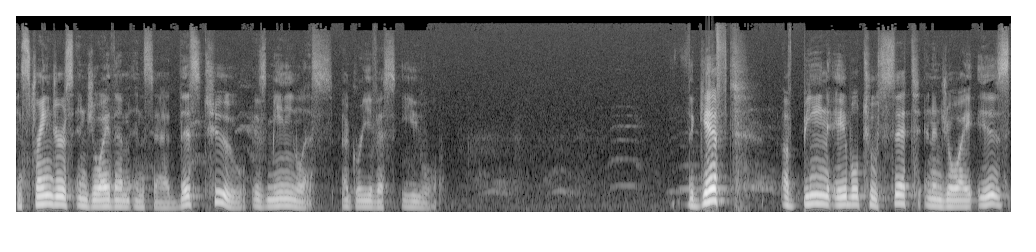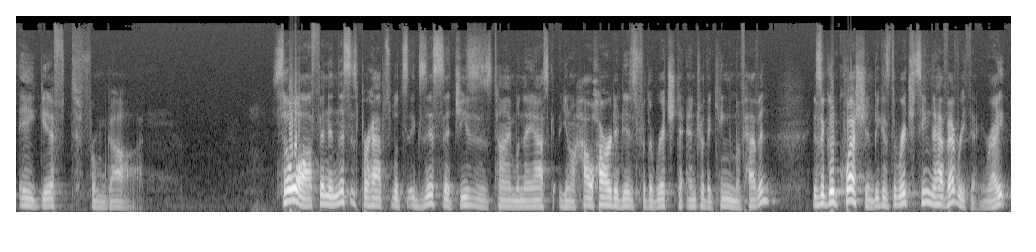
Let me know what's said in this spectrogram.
And strangers enjoy them and said, This too is meaningless, a grievous evil. The gift of being able to sit and enjoy is a gift from God. So often, and this is perhaps what exists at Jesus' time when they ask, you know, how hard it is for the rich to enter the kingdom of heaven, is a good question because the rich seem to have everything, right?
